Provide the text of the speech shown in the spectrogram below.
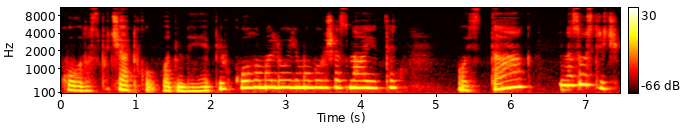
коло. Спочатку одне півколо малюємо, ви вже знаєте. Ось так. І назустріч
